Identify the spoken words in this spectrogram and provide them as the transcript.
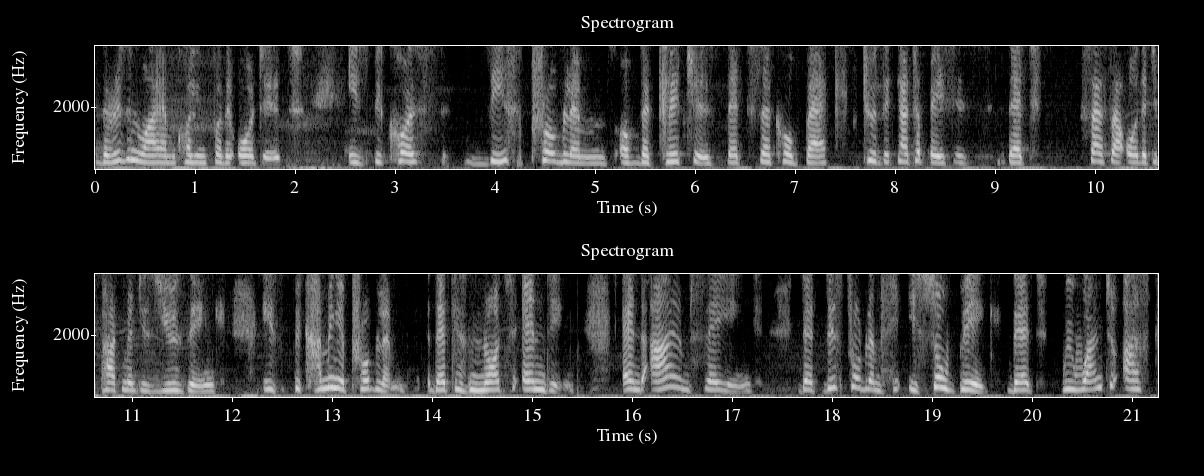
The reason why I'm calling for the audit is because these problems of the glitches that circle back to the databases that SASSA or the department is using is becoming a problem that is not ending. And I am saying that this problem is so big that we want to ask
